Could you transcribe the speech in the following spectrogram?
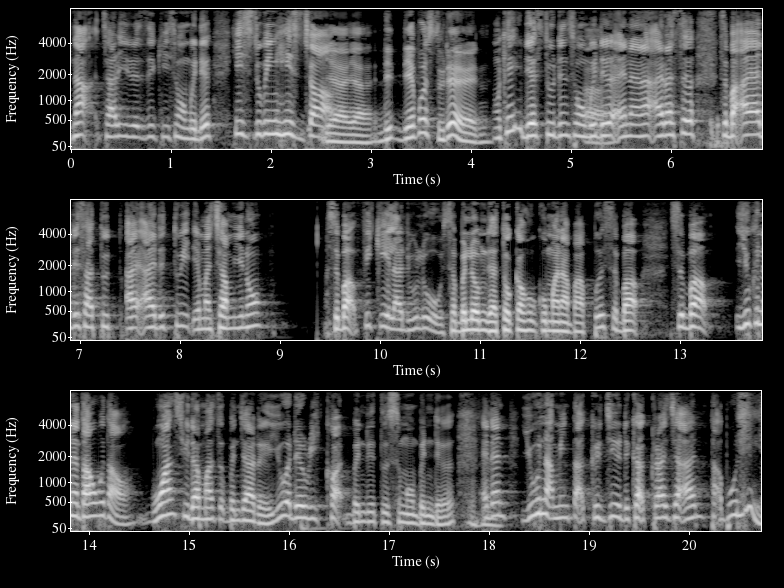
nak cari rezeki semua benda. He's doing his job. Ya, ya. Dia, dia pun student. Okay, dia student semua benda and I, I rasa sebab I ada satu I, I ada tweet yang macam you know sebab fikirlah dulu sebelum jatuhkan hukuman apa-apa sebab sebab you kena tahu tau once you dah masuk penjara you ada record benda tu semua benda and then you nak minta kerja dekat kerajaan tak boleh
